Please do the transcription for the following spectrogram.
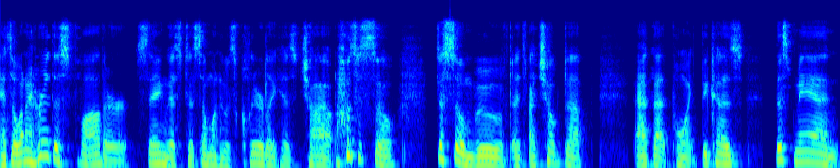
And so when I heard this father saying this to someone who was clearly his child, I was just so just so moved. I, I choked up at that point because this man,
